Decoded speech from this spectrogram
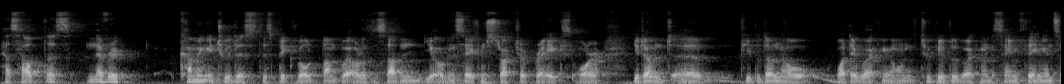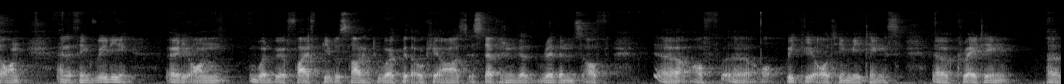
has helped us never coming into this this big road bump where all of a sudden your organization structure breaks or you don't uh, people don't know what they're working on two people working on the same thing and so on. And i think really early on when we were five people starting to work with okrs establishing the rhythms of uh, of uh, weekly all team meetings uh, creating a,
